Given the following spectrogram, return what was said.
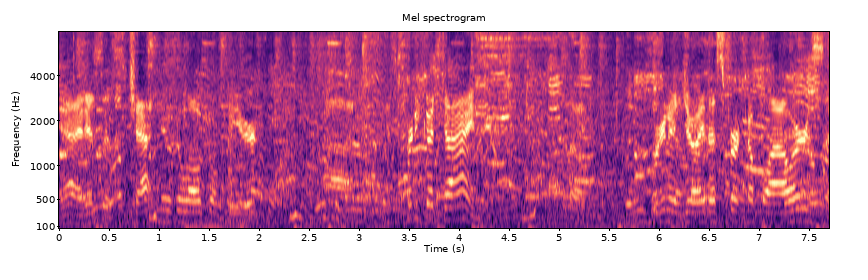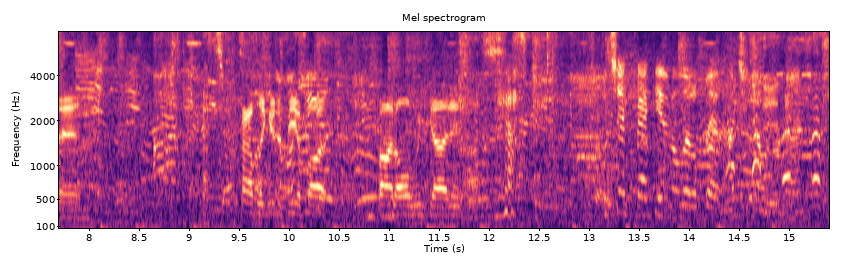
Yeah, it is. It's Chattanooga local beer. Uh, it's a pretty good time. So we're gonna enjoy this for a couple hours, and that's probably gonna be about about all we got in us. Yeah. We'll check back in a little bit and let you know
